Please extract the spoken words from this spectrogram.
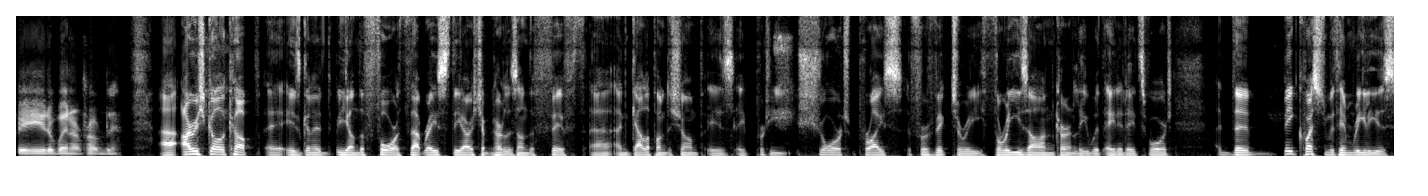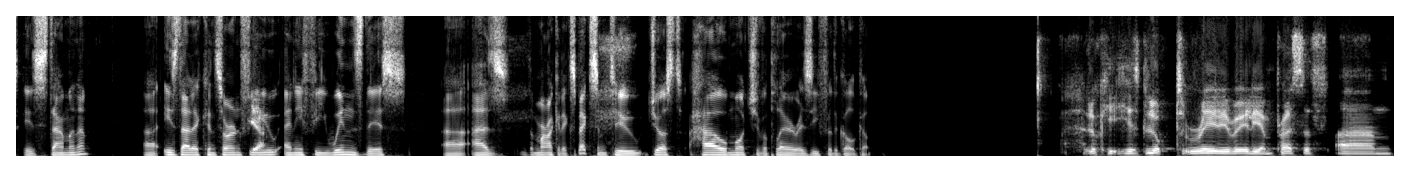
be the winner. Probably. Uh, Irish Gold Cup uh, is going to be on the fourth. That race, the Irish Champion Hurdle, is on the fifth, uh, and Galopin Des Champs is a pretty short price for victory. Threes on currently with eight at eight sport. The big question with him really is is stamina. Uh, is that a concern for yeah. you? And if he wins this, uh, as the market expects him to, just how much of a player is he for the Gold Cup? Look, he, he's looked really, really impressive. Um,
